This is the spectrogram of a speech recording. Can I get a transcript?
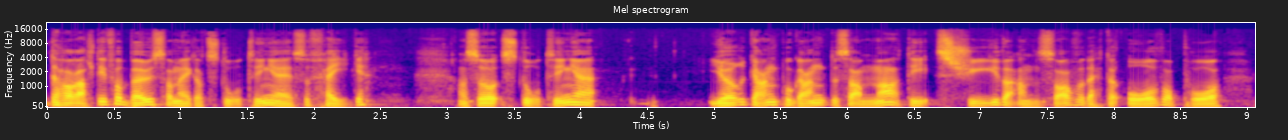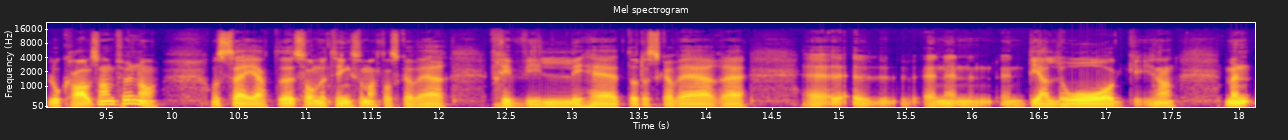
det har alltid forbausa meg at Stortinget er så feige. Altså, Stortinget gjør gang på gang det samme. At de skyver ansvar for dette over på lokalsamfunnene. Og sier at sånne ting som at det skal være frivillighet, og det skal være eh, en, en, en dialog. Men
